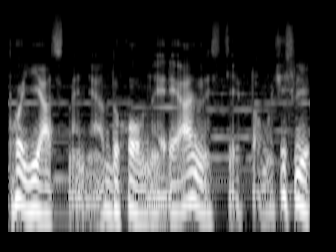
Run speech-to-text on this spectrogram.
пояснення духовної реальності, в тому числі.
